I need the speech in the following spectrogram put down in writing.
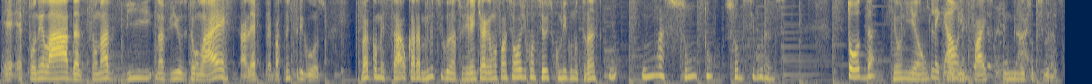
é, é toneladas, são navi, navios, então lá é, é, é bastante perigoso. Vai começar, o cara, minuto de segurança, o gerente larga a mão e fala assim, hoje aconteceu isso comigo no trânsito, um, um assunto sobre segurança. Toda reunião Legal, alguém né? faz um minuto sobre segurança.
